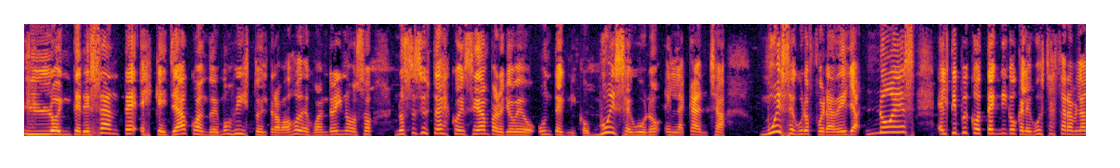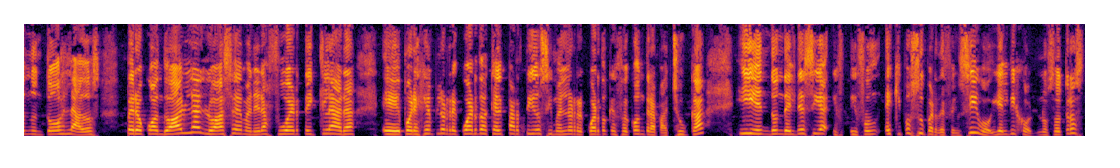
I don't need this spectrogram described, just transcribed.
lo interesante es que ya cuando hemos visto el trabajo de Juan Reynoso, no sé si ustedes coincidan, pero yo veo un técnico muy seguro en la cancha, muy seguro fuera de ella. No es el típico técnico que le gusta estar hablando en todos lados, pero cuando habla lo hace de manera fuerte y clara. Eh, por ejemplo, recuerdo aquel partido, si mal no recuerdo, que fue contra Pachuca y en donde él decía, y, fue un equipo súper defensivo, y él dijo, nosotros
